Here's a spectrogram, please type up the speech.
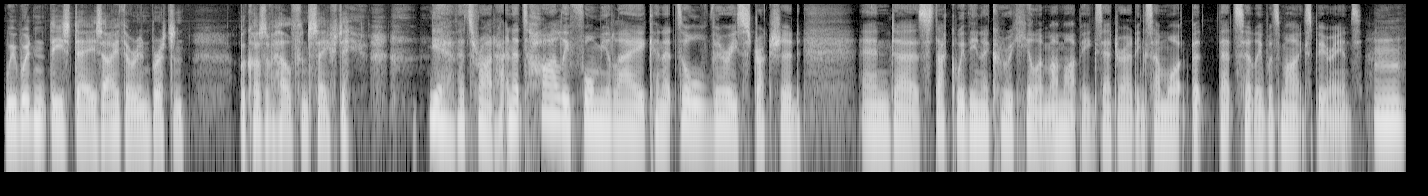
We wouldn't these days either in Britain because of health and safety. Yeah, that's right. And it's highly formulaic and it's all very structured and uh, stuck within a curriculum. I might be exaggerating somewhat, but that certainly was my experience. Mm,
